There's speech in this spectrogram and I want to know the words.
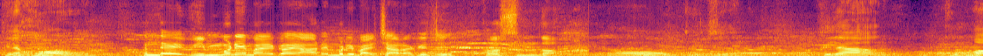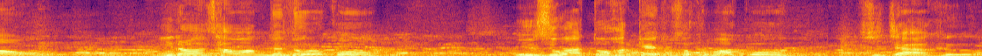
그냥 고마워. 근데 윗물이 맑아야 아랫물이 맑지 않아 그지? 그렇습니다. 어 그치. 그냥 고마워. 이런 상황들도 그렇고 인수가 또 함께 해줘서 고맙고 진짜 그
